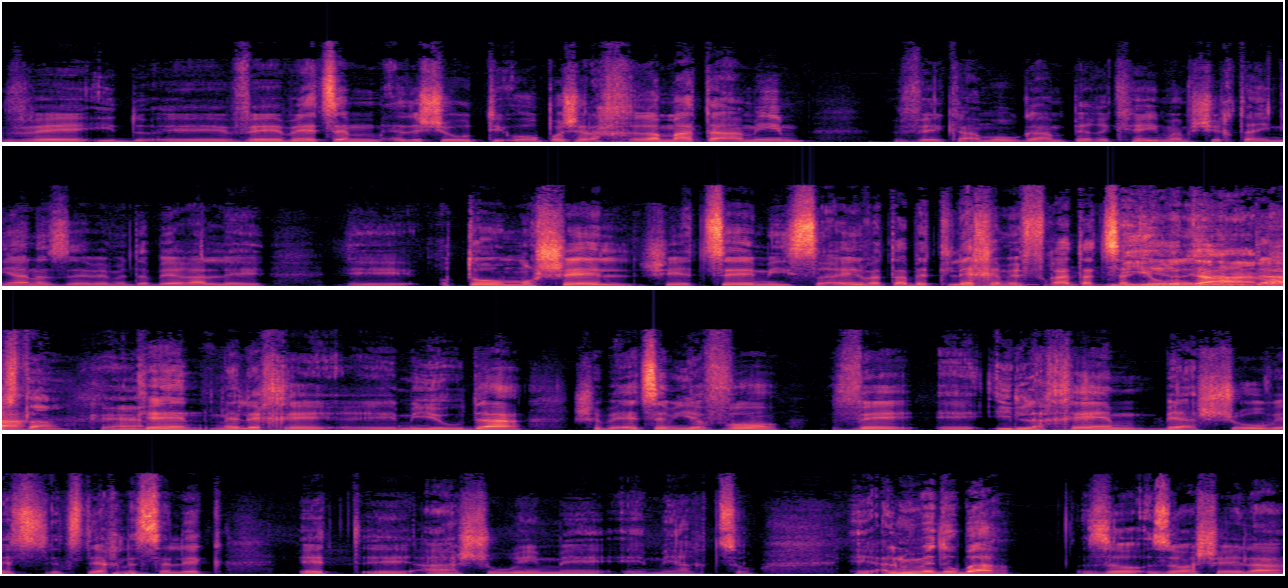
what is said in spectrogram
ו, אה, ובעצם איזשהו תיאור פה של החרמת העמים, וכאמור, גם פרק ה' ממשיך את העניין הזה ומדבר על אה, אותו מושל שיצא מישראל, ואתה בית לחם אפרת הצעיר ליהודה. מיהודה, לא סתם, כן. כן, מלך אה, אה, מיהודה, שבעצם יבוא ויילחם באשור ויצליח לסלק את האשורים מארצו. על מי מדובר? זו, זו השאלה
